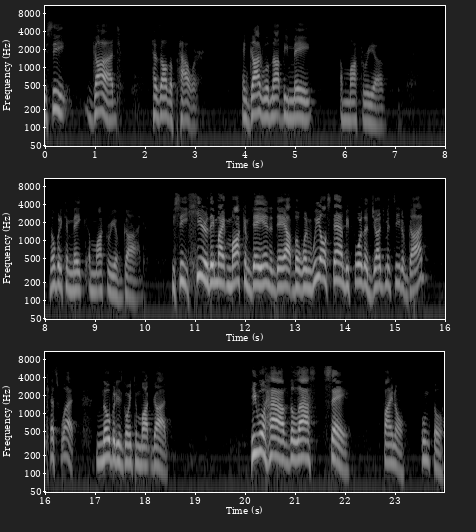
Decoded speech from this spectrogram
You see, God has all the power, and God will not be made a mockery of. Nobody can make a mockery of God. You see, here they might mock him day in and day out, but when we all stand before the judgment seat of God, guess what? Nobody's going to mock God. He will have the last say. Final. Punto.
